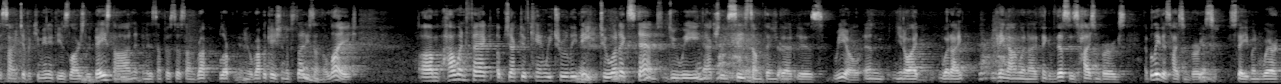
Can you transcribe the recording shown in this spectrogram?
the scientific community is largely based on, and its emphasis on rep, you know, replication of studies and the like, um, how in fact objective can we truly be? To what extent do we actually see something that is real? And you know, I, what I hang on when I think of this is Heisenberg's, I believe it's Heisenberg's statement where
